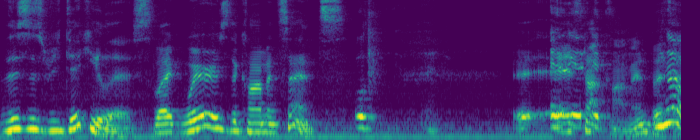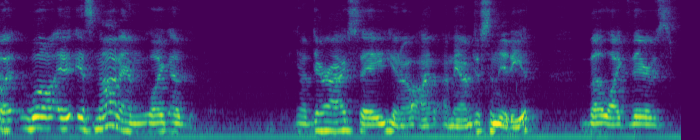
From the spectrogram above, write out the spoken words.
this is ridiculous. Like, where is the common sense? Well, it's it- not it- common, but no, it, well, it, it's not. And like, uh you know, dare I say, you know, I, I mean, I'm just an idiot, but like, there's,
